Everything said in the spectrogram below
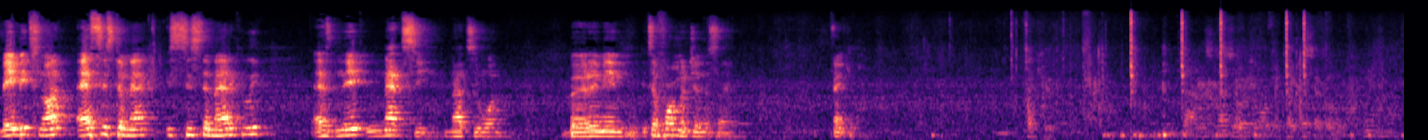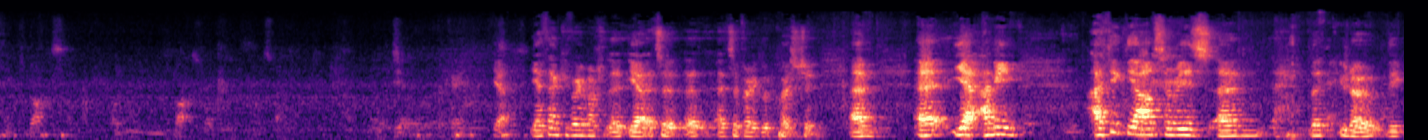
maybe it's not as systematic, systematically as Nazi, Nazi one, but I mean, it's a form of genocide. Thank you. Thank you. That's, that's what you want to take several. Okay. Yeah. Thank you very much. That. Yeah, it's a uh, that's a very good question. Um, uh, yeah, I mean, I think the answer is um, that you know the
